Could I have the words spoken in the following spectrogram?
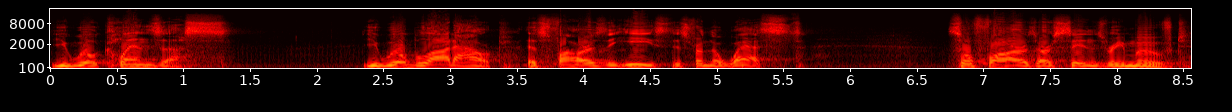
You will cleanse us. You will blot out. As far as the east is from the west, so far as our sins removed.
